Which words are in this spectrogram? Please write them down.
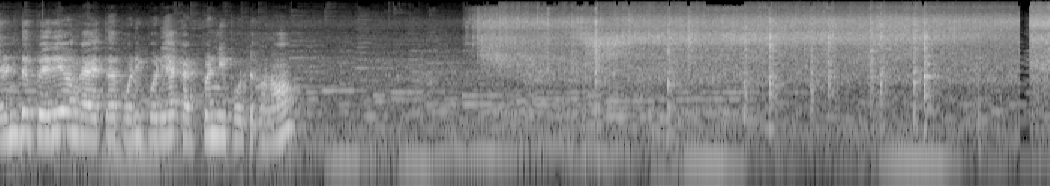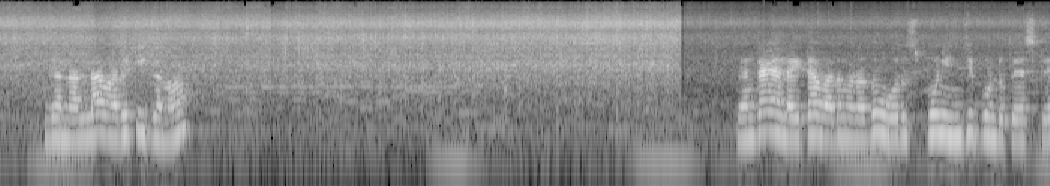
ரெண்டு பெரிய வெங்காயத்தை பொடி பொடியாக கட் பண்ணி போட்டுக்கணும். இதை நல்லா வதக்கிக்கணும். வெங்காயம் லைட்டாக வதங்கினதும் ஒரு ஸ்பூன் இஞ்சி பூண்டு பேஸ்ட்டு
